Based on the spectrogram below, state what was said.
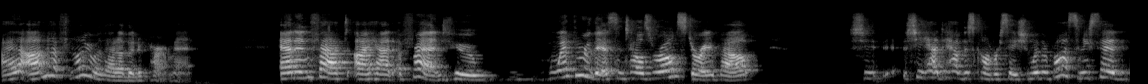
I, am not familiar with that other department. And in fact, I had a friend who went through this and tells her own story about she she had to have this conversation with her boss and he said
